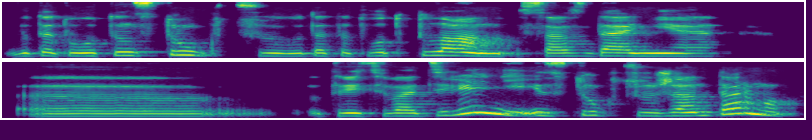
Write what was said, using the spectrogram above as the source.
вот эту вот инструкцию, вот этот вот план создания э, третьего отделения, инструкцию жандармов,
